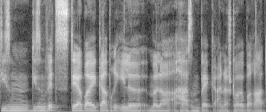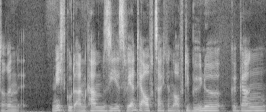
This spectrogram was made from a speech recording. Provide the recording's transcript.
diesen, diesen Witz, der bei Gabriele Möller-Hasenbeck, einer Steuerberaterin, nicht gut ankam. Sie ist während der Aufzeichnung auf die Bühne gegangen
